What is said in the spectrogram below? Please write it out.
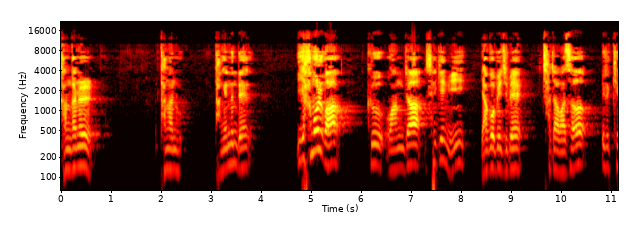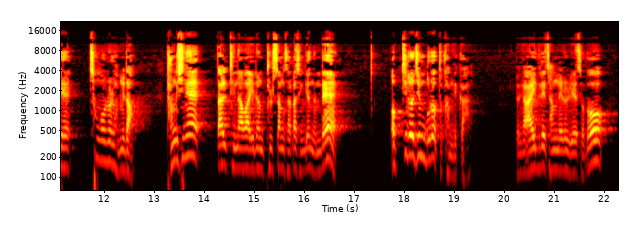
강간을 당한 당했는데 이 하몰과 그 왕자 세겜이 야곱의 집에 찾아와서 이렇게 청혼을 합니다. 당신의 딸 디나와 이런 불상사가 생겼는데 엎질러진 물 어떡합니까? 그러니까 아이들의 장래를 위해서도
